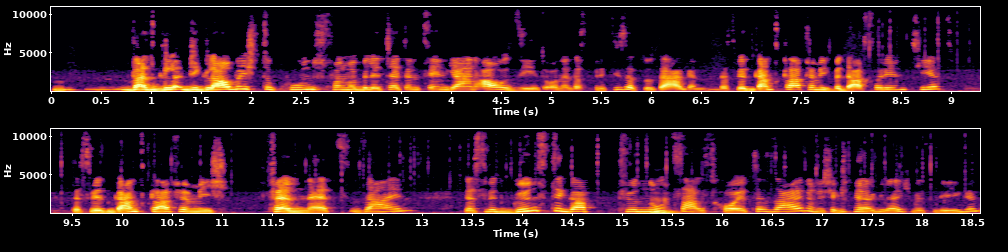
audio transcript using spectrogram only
Was, wie glaube ich, Zukunft von Mobilität in zehn Jahren aussieht, ohne das präziser zu sagen. Das wird ganz klar für mich bedarfsorientiert. Das wird ganz klar für mich vernetzt sein. Das wird günstiger für mhm. Nutzer mhm. als heute sein. Und ich erkläre gleich weswegen.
